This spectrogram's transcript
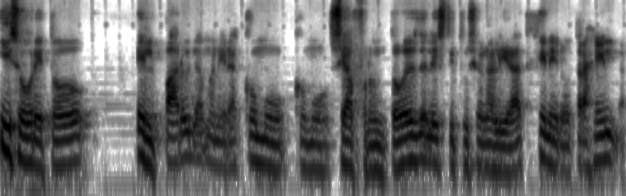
y sobre todo el paro y la manera como, se afrontó desde la institucionalidad generó otra agenda,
